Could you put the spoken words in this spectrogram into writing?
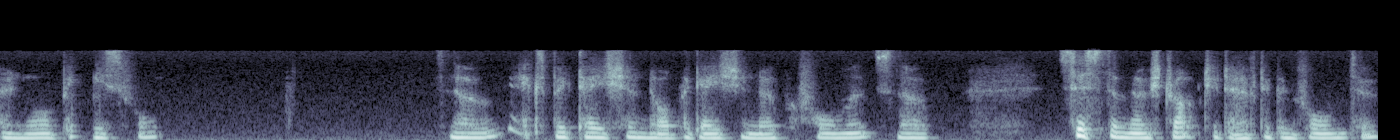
and more peaceful. No expectation, no obligation, no performance, no system, no structure to have to conform to.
